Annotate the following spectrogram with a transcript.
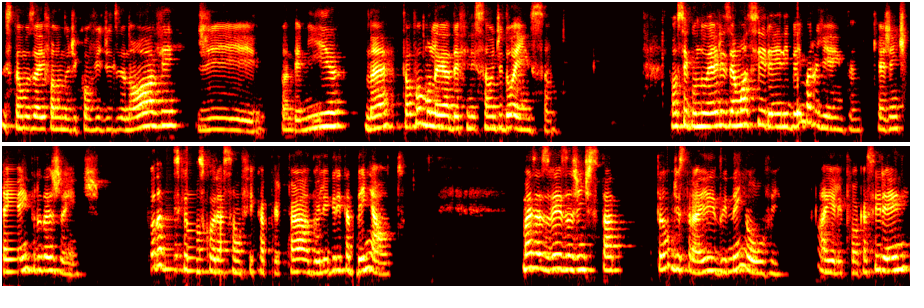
Estamos aí falando de Covid-19, de pandemia, né? Então, vamos ler a definição de doença. Então, segundo eles, é uma sirene bem barulhenta que a gente tem dentro da gente. Toda vez que o nosso coração fica apertado, ele grita bem alto. Mas às vezes a gente está tão distraído e nem ouve. Aí ele toca a sirene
